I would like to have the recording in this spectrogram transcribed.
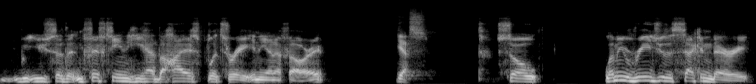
you said that in 15 he had the highest blitz rate in the NFL, right? Yes. So let me read you the secondary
